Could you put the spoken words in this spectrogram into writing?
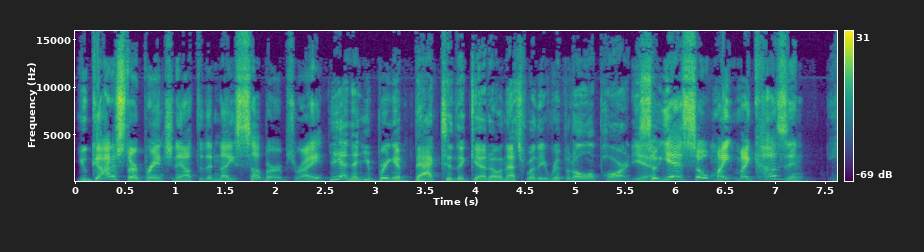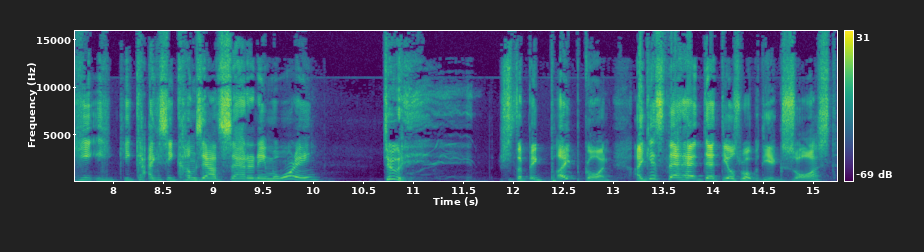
you got to start branching out to the nice suburbs, right? Yeah, and then you bring it back to the ghetto, and that's where they rip it all apart. Yeah. So yeah, so my my cousin, he, he, he I guess he comes out Saturday morning, dude. Just a big pipe going. I guess that had, that deals what with the exhaust.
